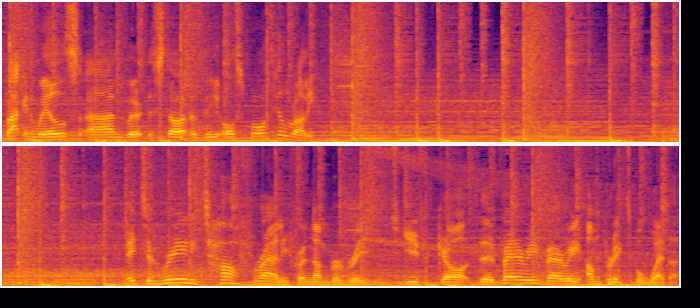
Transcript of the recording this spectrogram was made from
We're back in Wales and we're at the start of the Allsport Hill Rally. It's a really tough rally for a number of reasons. You've got the very, very unpredictable weather.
